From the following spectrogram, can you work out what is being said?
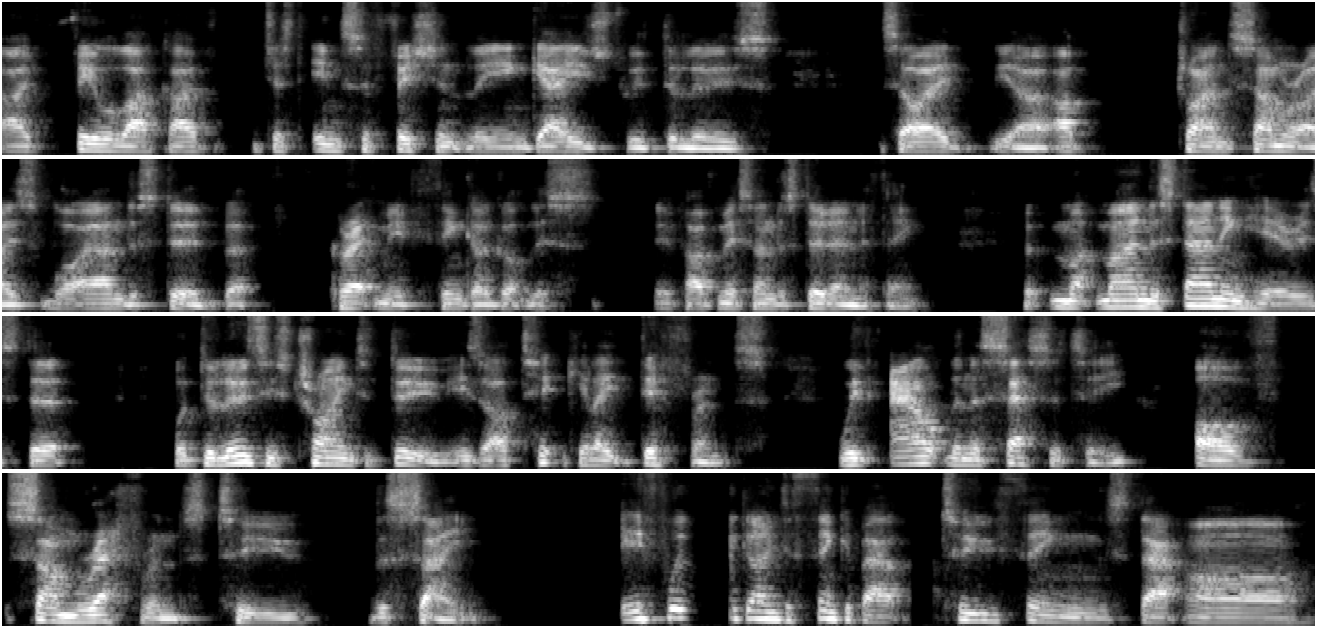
I feel like I've just insufficiently engaged with Deleuze. So I, you know, I'll try and summarize what I understood, but correct me if you think I got this, if I've misunderstood anything. But my, my understanding here is that what Deleuze is trying to do is articulate difference without the necessity of some reference to the same. If we're going to think about two things that are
